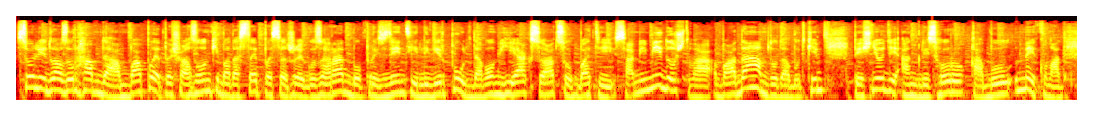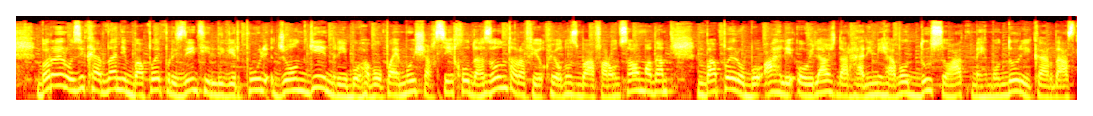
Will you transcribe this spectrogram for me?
Соли 2017 бапе пеш аз он ки ба дастаи псж гузарад бо президенти ливерпул давоми як соат суҳбати самимӣ дошт ва ваъда ҳам дода буд ки пешниҳоди англисҳоро қабул мекунад. Барои розӣ кардани бапе президенти ливерпул ҷон генри бо ҳавопаймои шахсии худ аз он тарафи уқёнус ба фаронса омада баперо бо аҳли оилааш дар ҳарими ҳаво ду соат меҳмондорӣ кардааст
